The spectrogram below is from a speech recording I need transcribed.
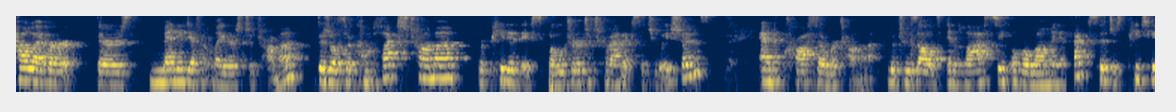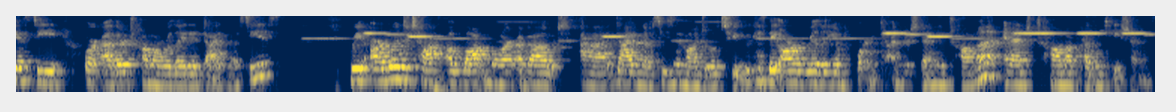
however there's many different layers to trauma there's also complex trauma repeated exposure to traumatic situations and crossover trauma which results in lasting overwhelming effects such as ptsd or other trauma related diagnoses we are going to talk a lot more about uh, diagnoses in module two because they are really important to understanding trauma and trauma presentations.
